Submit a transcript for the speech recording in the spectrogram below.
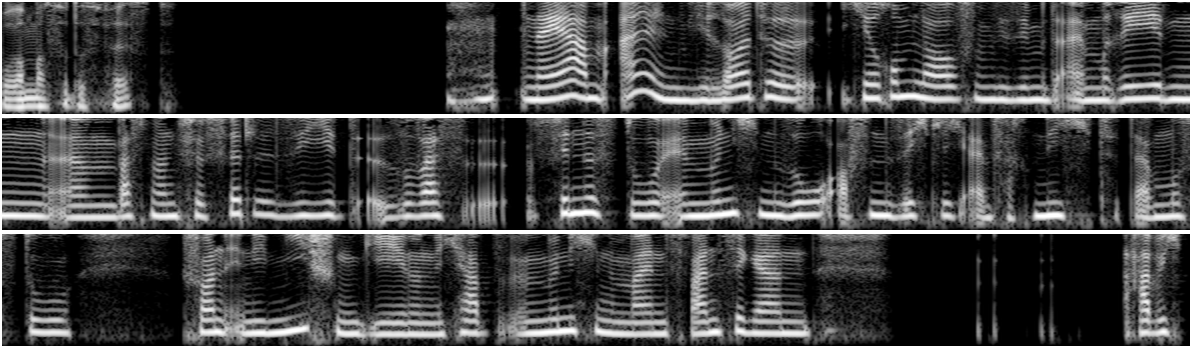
Woran machst du das fest? Naja, am allen, wie Leute hier rumlaufen, wie sie mit einem reden, ähm, was man für Viertel sieht, sowas findest du in München so offensichtlich einfach nicht. Da musst du schon in die Nischen gehen. Und ich habe in München in meinen Zwanzigern habe ich,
